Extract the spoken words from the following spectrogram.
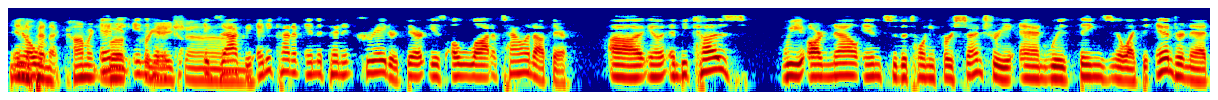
You know, independent comic book independent- creation. exactly. Any kind of independent creator. There is a lot of talent out there. Uh, you know, and because we are now into the 21st century, and with things you know like the internet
